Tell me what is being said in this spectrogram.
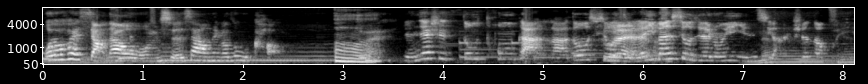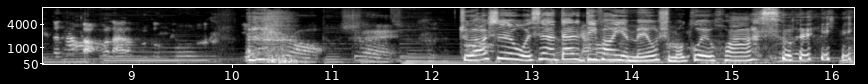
我都会想到我们学校那个路口。嗯，对，人家是都通感了，都嗅觉了。一般嗅觉容易引起很深的回忆，但他反过来了，不是更牛吗？也是哦，对，主要是我现在待的地方也没有什么桂花，所以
